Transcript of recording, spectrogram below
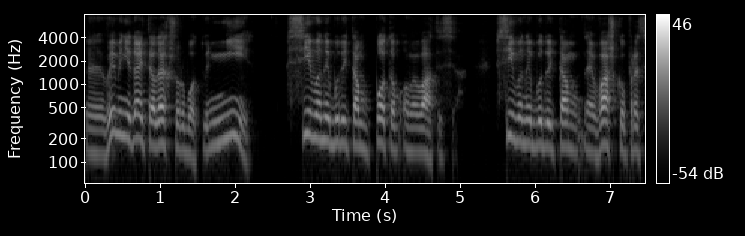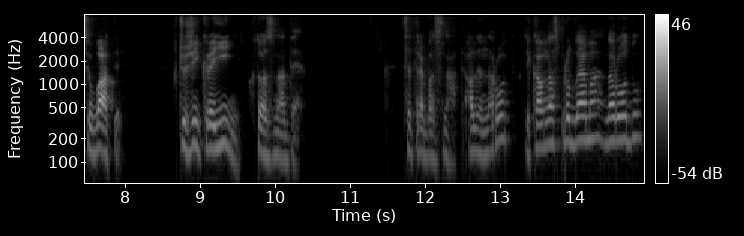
е, ви мені дайте легшу роботу. Ні. Всі вони будуть там потом омиватися, всі вони будуть там е, важко працювати в чужій країні, хто знаде. Це треба знати. Але народ, яка в нас проблема народу?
